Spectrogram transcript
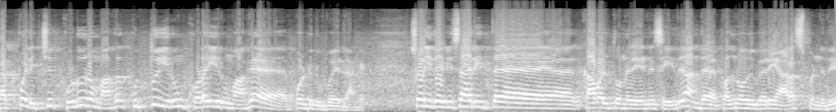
கற்பழித்து கொடூரமாக குத்துயிரும் கொலையிருமாக போட்டுட்டு போயிடுறாங்க. ஸோ இதை விசாரித்த காவல்துறை என்ன செய்து அந்த பதினோரு பேரையும் அரெஸ்ட் பண்ணுது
